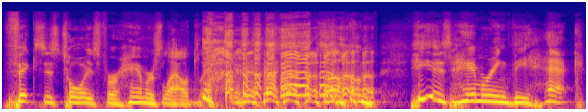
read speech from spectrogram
fixes toys for hammers loudly. um, he is hammering the heck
